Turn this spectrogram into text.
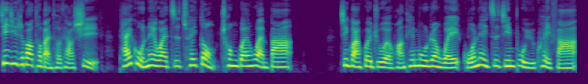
经济日报头版头条是台股内外资催动冲关万八，尽管会主委黄天木认为国内资金不予匮乏，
